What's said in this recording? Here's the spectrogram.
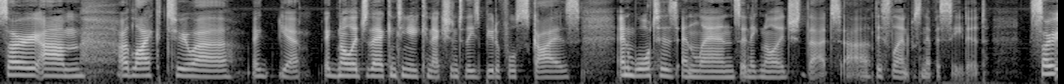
So um, I'd like to, uh, yeah, acknowledge their continued connection to these beautiful skies and waters and lands, and acknowledge that uh, this land was never ceded. So,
